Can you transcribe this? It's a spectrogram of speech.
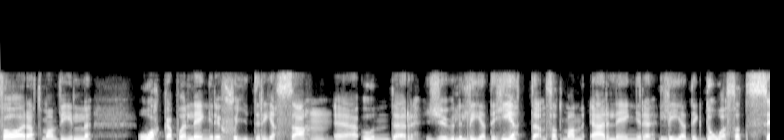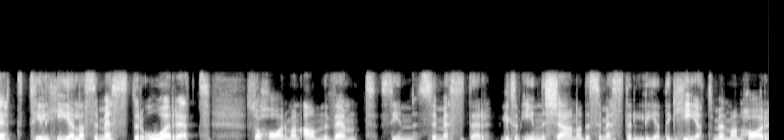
för att man vill åka på en längre skidresa mm. eh, under julledigheten så att man är längre ledig då. Så att sett till hela semesteråret så har man använt sin semester, liksom intjänade semesterledighet men man har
